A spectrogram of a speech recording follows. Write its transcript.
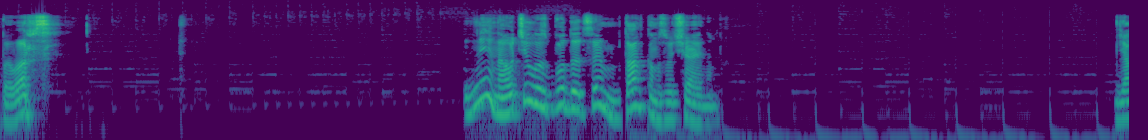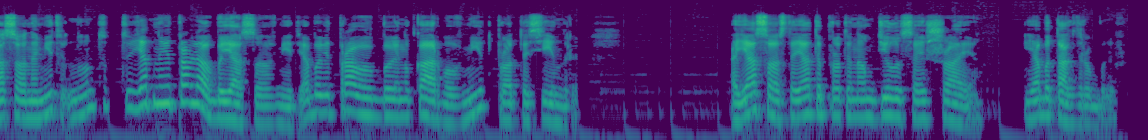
Певарс? Ні, Наутілус буде цим танком звичайним. Ясо на мід. Ну, тут я б не відправляв би Ясо в мід. Я би відправив би ну, карму в мід проти Сіндри. А Ясо стояти проти Наутілуса і Шая. Я би так зробив.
